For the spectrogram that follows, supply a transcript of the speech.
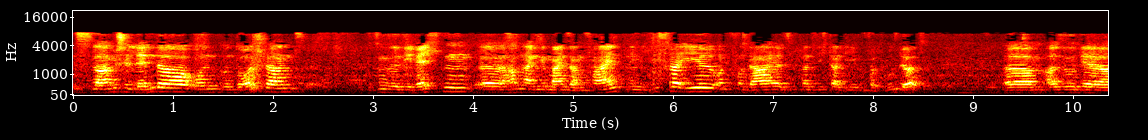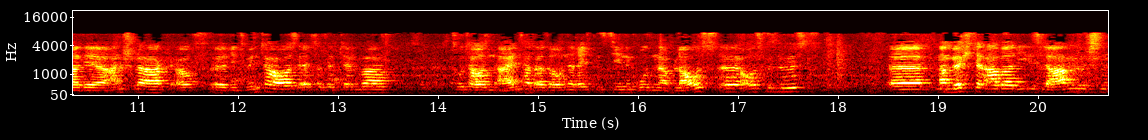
islamische Länder und, und Deutschland, beziehungsweise die Rechten, äh, haben einen gemeinsamen Feind, nämlich Israel, und von daher sieht man sich dann eben verbrüdert. Ähm, also der, der Anschlag auf äh, die Twin Towers, 11. September 2001, hat also auch in der rechten Szene großen Applaus äh, ausgelöst. Äh, man möchte aber die islamischen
